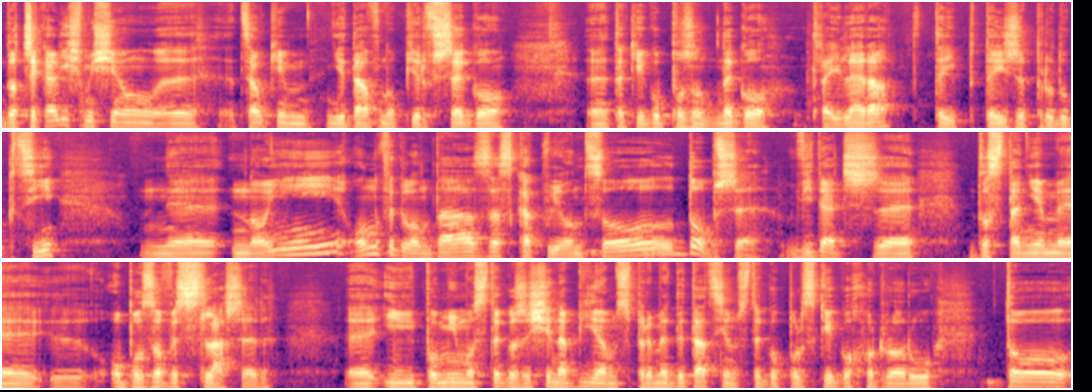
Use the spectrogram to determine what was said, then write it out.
doczekaliśmy się e, całkiem niedawno pierwszego takiego porządnego trailera tej, tejże produkcji. No i on wygląda zaskakująco dobrze. Widać, że dostaniemy obozowy slasher i pomimo z tego, że się nabijam z premedytacją z tego polskiego horroru, to,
